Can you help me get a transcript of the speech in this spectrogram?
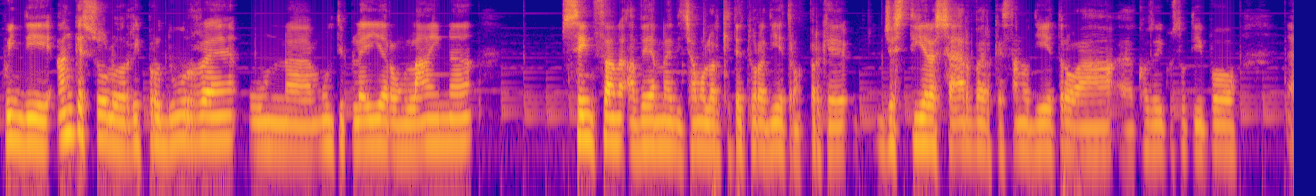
Quindi anche solo riprodurre un uh, multiplayer online senza averne diciamo l'architettura dietro perché gestire server che stanno dietro a eh, cose di questo tipo eh,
